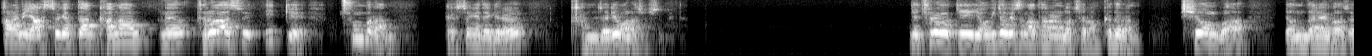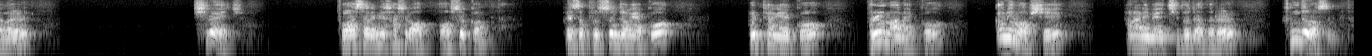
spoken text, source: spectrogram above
하나님의 약속의 땅 가나안에 들어갈 수 있게 충분한 백성이 되기를 간절히 원하셨습니다. 이제 출애굽기 여기저기서 나타나는 것처럼 그들은 시험과 연단의 과정을 싫어했죠. 좋아할 사람이 사실 없을 겁니다. 그래서 불순종했고 불평했고 불만했고 끊임없이 하나님의 지도자들을 흔들었습니다.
